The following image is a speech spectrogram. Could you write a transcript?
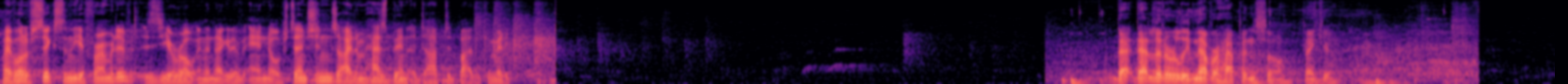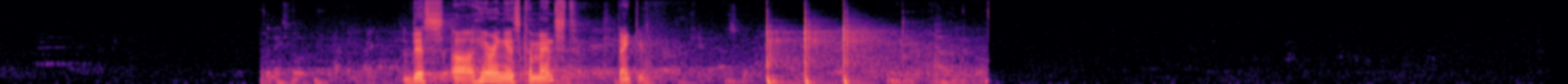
By a vote of six in the affirmative, zero in the negative, and no abstentions, item has been adopted by the committee. That, that literally never happens, so thank you. This uh, hearing is commenced. Thank you.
